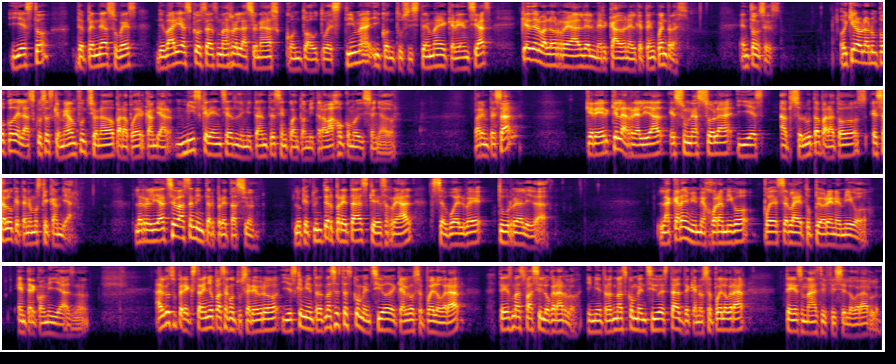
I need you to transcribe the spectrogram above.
Y esto depende a su vez de varias cosas más relacionadas con tu autoestima y con tu sistema de creencias que del valor real del mercado en el que te encuentras. Entonces, hoy quiero hablar un poco de las cosas que me han funcionado para poder cambiar mis creencias limitantes en cuanto a mi trabajo como diseñador. Para empezar, creer que la realidad es una sola y es absoluta para todos es algo que tenemos que cambiar. La realidad se basa en interpretación. Lo que tú interpretas que es real se vuelve tu realidad. La cara de mi mejor amigo puede ser la de tu peor enemigo, entre comillas, ¿no? Algo súper extraño pasa con tu cerebro y es que mientras más estás convencido de que algo se puede lograr, te es más fácil lograrlo. Y mientras más convencido estás de que no se puede lograr, es más difícil lograrlo.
